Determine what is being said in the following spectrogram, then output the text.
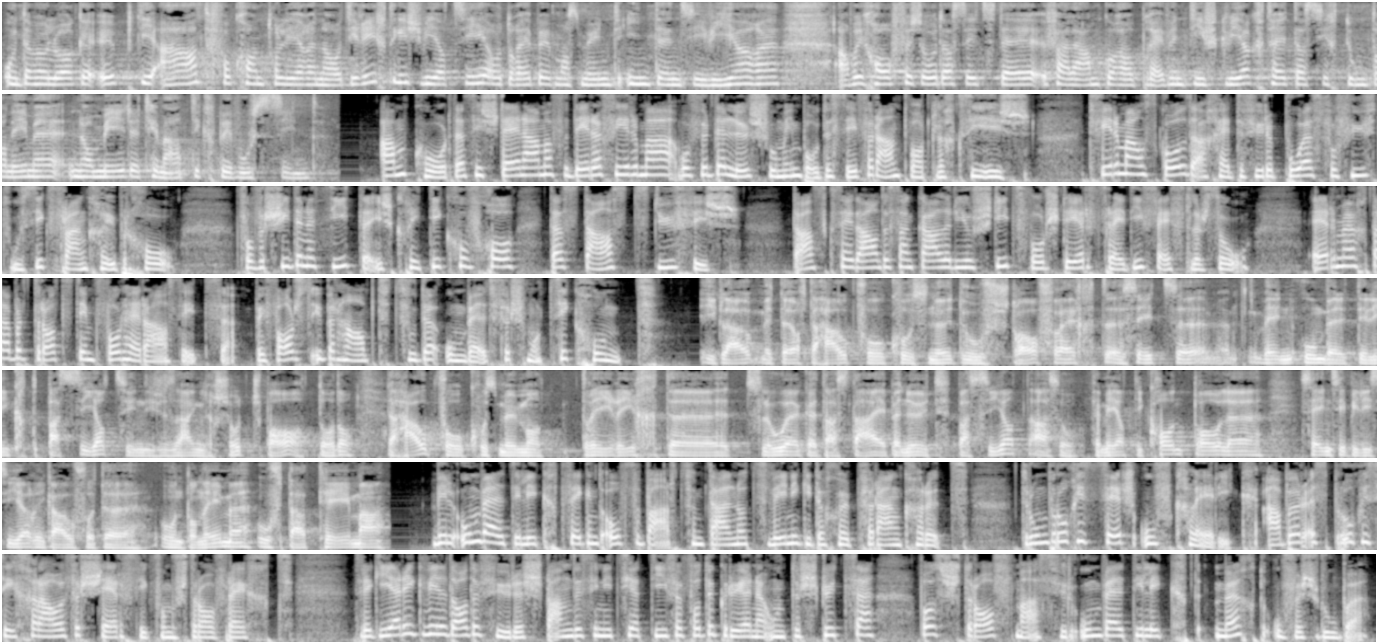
Und dann schauen, ob die Art von Kontrollieren noch die richtige ist, wird sie, oder eben, ob wir es intensivieren müssen. Aber ich hoffe schon, dass jetzt der Fall Amcor auch präventiv gewirkt hat, dass sich die Unternehmen noch mehr der Thematik bewusst sind. Amcor, das ist der Name von der Firma, die für den Löschschum im Bodensee verantwortlich war. Die Firma aus Goldach hat dafür einen Buß von 5000 Franken bekommen. Von verschiedenen Seiten ist Kritik aufgekommen, dass das zu tief ist. Das sieht auch der St. Galler Justizvorsteher Freddy Fessler so. Er möchte aber trotzdem vorher ansetzen, bevor es überhaupt zu der Umweltverschmutzung kommt. Ich glaube, man darf den Hauptfokus nicht auf Strafrecht äh, setzen. Wenn Umweltdelikte passiert sind, ist es eigentlich schon Sport, oder? Den Hauptfokus müssen wir darin richten, zu schauen, dass das eben nicht passiert. Also vermehrte Kontrolle, Sensibilisierung auch von den Unternehmen auf das Thema. Weil Umweltdelikte sind offenbar zum Teil noch zu wenig in den Köpfen verankert. Darum brauche es zuerst Aufklärung. Aber es brauche sicher auch eine Verschärfung vom Strafrecht. Die Regierung will dafür eine Standesinitiative der Grünen unterstützen, die das Strafmaß für Umweltdelikte möchte aufschrauben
